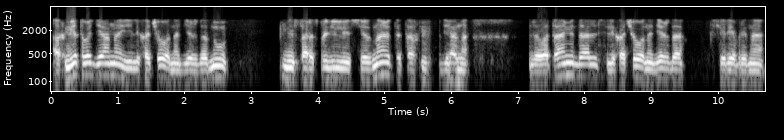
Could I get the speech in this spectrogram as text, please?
Ахметова Диана и Лихачева Надежда. Ну, места распределились, все знают. Это Ахметова Диана золотая медаль, Лихачева Надежда серебряная.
